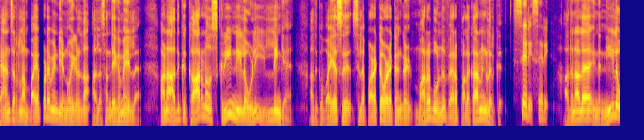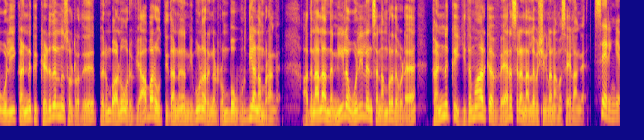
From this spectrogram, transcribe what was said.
கேன்சர்லாம் பயப்பட வேண்டிய நோய்கள் தான். அதுல சந்தேகமே இல்லை. ஆனா அதுக்கு காரணம் ஸ்கிரீன் நீல ஒளி இல்லைங்க. அதுக்கு வயசு சில பழக்க வழக்கங்கள் மரபுன்னு வேற பல காரணங்கள் இருக்கு. சரி சரி. அதனால இந்த நீல ஒளி கண்ணுக்கு கெடுதல்னு சொல்றது பெரும்பாலும் ஒரு வியாபார உத்தி தான் நிபுணர்கள் ரொம்ப உறுதியா நம்புறாங்க. அதனால அந்த நீல ஒளி லென்ஸை நம்புறதை விட கண்ணுக்கு இதமா இருக்க வேற சில நல்ல விஷயங்களை நாம செய்யலாங்க. சரிங்க.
